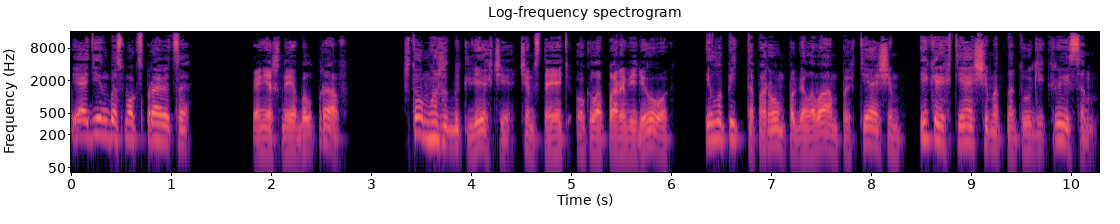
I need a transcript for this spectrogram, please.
и один бы смог справиться. Конечно, я был прав. Что может быть легче, чем стоять около пары веревок и лупить топором по головам пыхтящим и кряхтящим от натуги крысам?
